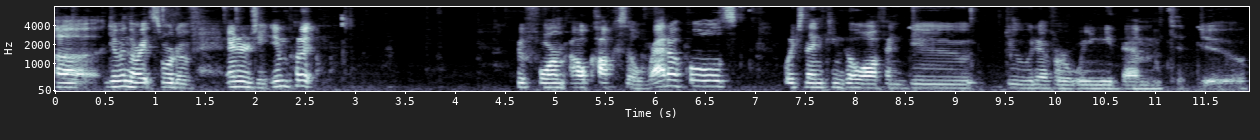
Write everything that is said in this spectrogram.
Uh, given the right sort of energy input to form alkoxyl radicals, which then can go off and do do whatever we need them to do.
